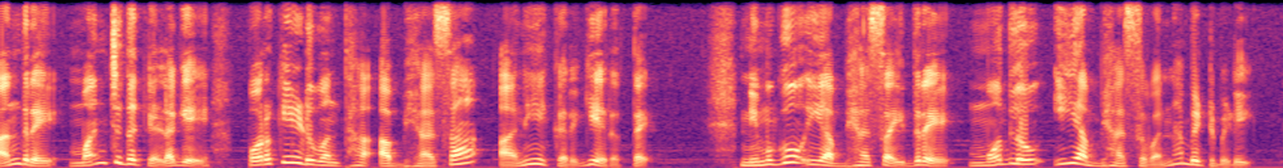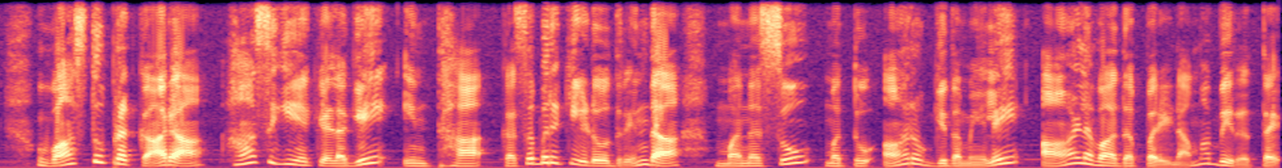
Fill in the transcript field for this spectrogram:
ಅಂದರೆ ಮಂಚದ ಕೆಳಗೆ ಪೊರಕೆ ಇಡುವಂಥ ಅಭ್ಯಾಸ ಅನೇಕರಿಗೆ ಇರುತ್ತೆ. ನಿಮಗೂ ಈ ಅಭ್ಯಾಸ ಇದ್ರೆ ಮೊದಲು ಈ ಅಭ್ಯಾಸವನ್ನ ಬಿಟ್ಟುಬಿಡಿ ವಾಸ್ತು ಪ್ರಕಾರ ಹಾಸಿಗೆಯ ಕೆಳಗೆ ಇಂಥ ಕಸಬರಿಕೆ ಇಡೋದ್ರಿಂದ ಮನಸ್ಸು ಮತ್ತು ಆರೋಗ್ಯದ ಮೇಲೆ ಆಳವಾದ ಪರಿಣಾಮ ಬೀರುತ್ತೆ.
